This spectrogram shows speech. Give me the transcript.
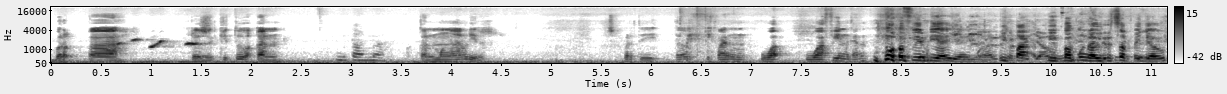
berkah rezeki itu akan ditambah. akan mengalir. Seperti itu iklan wa, wafin kan? Maafin dia ya, ya. Pipa pipa mengalir sampai jauh.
